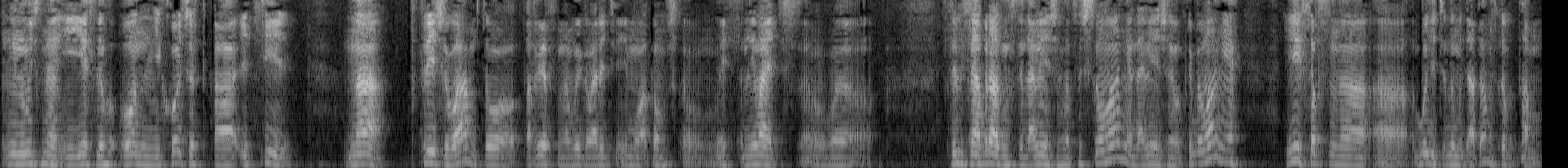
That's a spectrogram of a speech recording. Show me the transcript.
не нужно, и если он не хочет э, идти на встречу вам, то, соответственно, вы говорите ему о том, что вы сомневаетесь в целесообразности дальнейшего существования, дальнейшего пребывания, и, собственно, э, будете думать о том, чтобы там,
